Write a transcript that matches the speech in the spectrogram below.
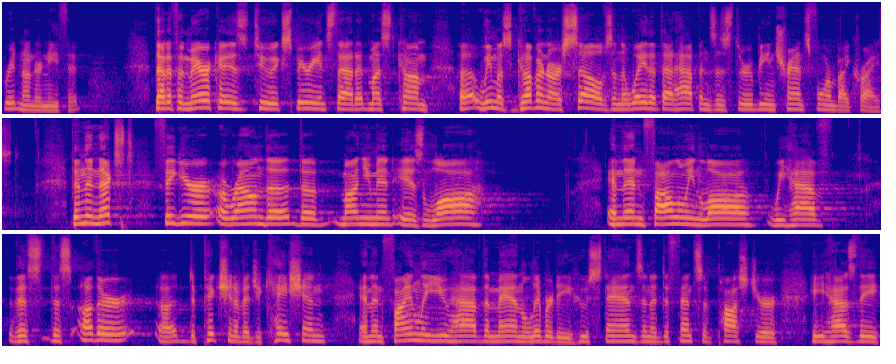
written underneath it. That if America is to experience that, it must come, uh, we must govern ourselves, and the way that that happens is through being transformed by Christ. Then the next figure around the, the monument is law. And then following law, we have this, this other uh, depiction of education. And then finally, you have the man Liberty who stands in a defensive posture. He has the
